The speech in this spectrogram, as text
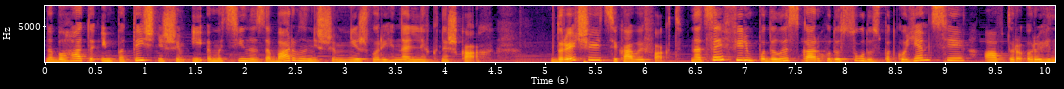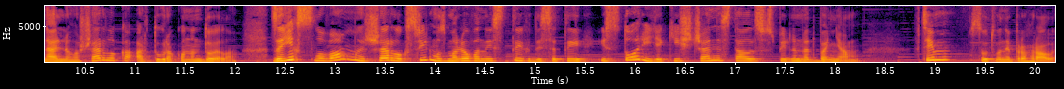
набагато емпатичнішим і емоційно забарвленішим, ніж в оригінальних книжках. До речі, цікавий факт: на цей фільм подали скаргу до суду спадкоємці автора оригінального Шерлока Артура Конан Дойла. За їх словами, Шерлок з фільму змальований з тих десяти історій, які ще не стали суспільним надбанням. Втім, суд вони програли.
